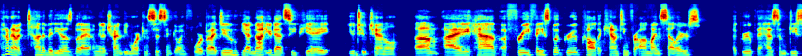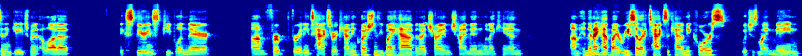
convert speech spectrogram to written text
I don't have a ton of videos, but I, am going to try and be more consistent going forward. But I do, yeah, not your dad's CPA YouTube channel. Um, I have a free Facebook group called Accounting for Online Sellers, a group that has some decent engagement, a lot of experienced people in there um, for for any tax or accounting questions you might have, and I try and chime in when I can. Um, and then I have my Reseller Tax Academy course, which is my main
